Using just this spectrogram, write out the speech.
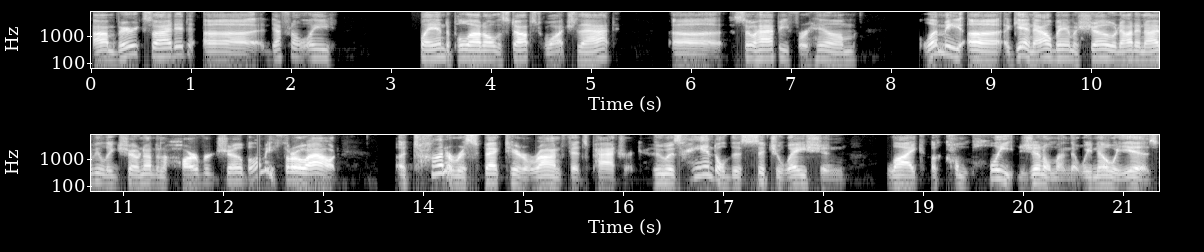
I'm very excited. Uh, definitely plan to pull out all the stops to watch that. Uh, so happy for him let me uh again alabama show not an ivy league show not a harvard show but let me throw out a ton of respect here to Ryan Fitzpatrick, who has handled this situation like a complete gentleman that we know he is.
